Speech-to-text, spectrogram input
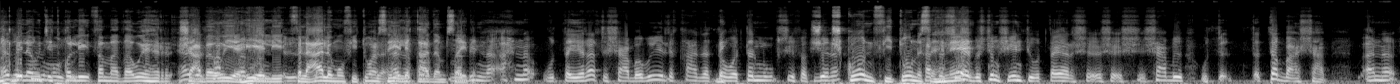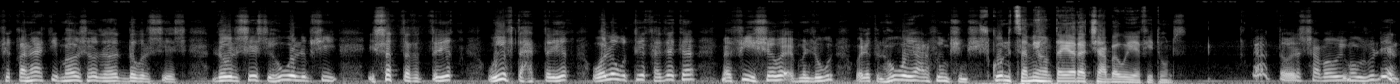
قبيله وانت تقول لي فما ظواهر شعبوية هي اللي في العالم وفي تونس هي اللي قاعدة مسيطره بيننا إحنا والتيارات الشعبوية اللي قاعدة توا تنمو بصفة كبيرة. شكون في تونس هنا؟ باش تمشي أنت والتيار الشعبي وتتبع الشعب. أنا في قناعتي ما هوش هذا الدور السياسي. الدور السياسي هو اللي باش يسطر الطريق ويفتح الطريق ولو الطريق هذاك ما فيه شوائب من الأول ولكن هو يعرف يمشي يمشي. شكون تسميهم تيارات شعبوية في تونس؟ التيار الشعبوي موجودين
